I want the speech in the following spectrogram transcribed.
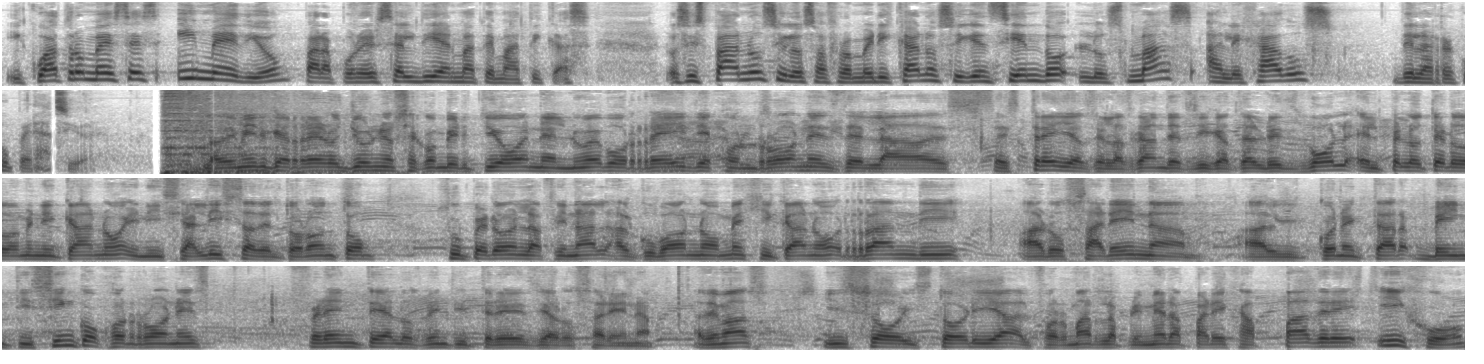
y cuatro meses y medio para ponerse al día en matemáticas. Los hispanos y los afroamericanos siguen siendo los más alejados de la recuperación. Vladimir Guerrero Jr. se convirtió en el nuevo rey de jonrones de las estrellas de las grandes ligas del béisbol. El pelotero dominicano, inicialista del Toronto, superó en la final al cubano mexicano Randy Arozarena al conectar 25 jonrones frente a los 23 de Arozarena. Además, hizo historia al formar la primera pareja padre-hijo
